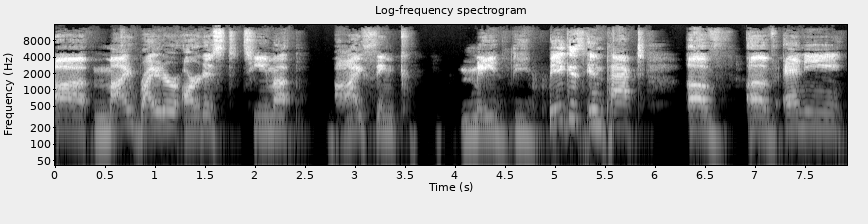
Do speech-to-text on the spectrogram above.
Uh, my writer artist team up, I think, made the biggest impact of of any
